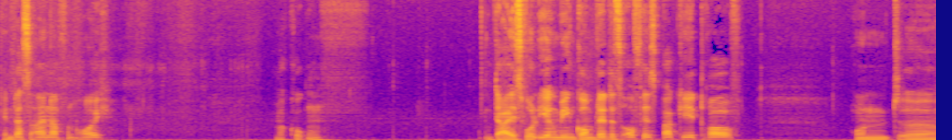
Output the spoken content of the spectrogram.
Kennt das einer von euch? Mal gucken. Da ist wohl irgendwie ein komplettes Office-Paket drauf. Und äh,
